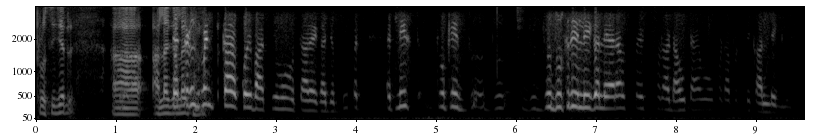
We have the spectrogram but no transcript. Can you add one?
प्रोसीजर अलग अलग सेटलमेंट का कोई बात नहीं वो होता रहेगा जब भी बट एटलीस्ट क्योंकि जो- दूसरी लीगल है उस पर थोड़ा डाउट है वो फटाफट निकाल लेंगे।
